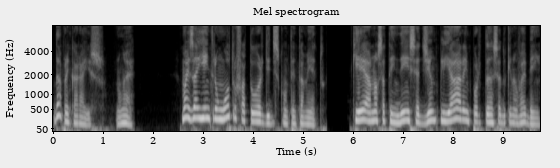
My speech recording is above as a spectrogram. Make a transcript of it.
Dá para encarar isso, não é? Mas aí entra um outro fator de descontentamento, que é a nossa tendência de ampliar a importância do que não vai bem,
